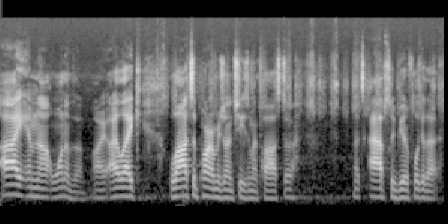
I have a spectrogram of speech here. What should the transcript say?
I am not one of them. I, I like lots of Parmesan cheese in my pasta. That's absolutely beautiful. Look at that.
